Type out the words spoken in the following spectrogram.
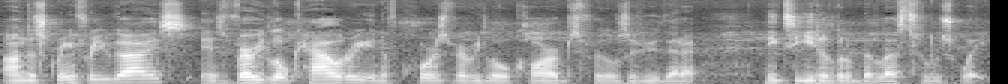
on the screen for you guys. It's very low calorie and of course very low carbs for those of you that need to eat a little bit less to lose weight.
